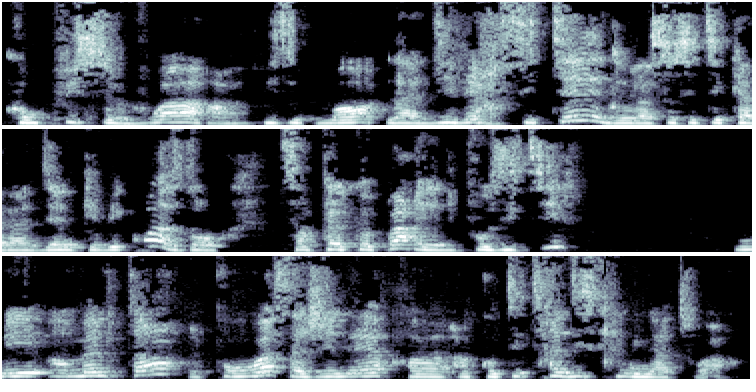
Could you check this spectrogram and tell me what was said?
qu'on puisse voir visiblement la diversité de la société canadienne québécoise. Donc, ça quelque part, il y a du positif, mais en même temps, pour moi, ça génère un côté très discriminatoire.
